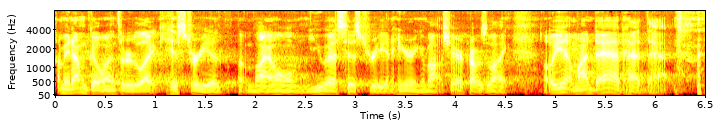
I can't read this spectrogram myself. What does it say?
I mean, I'm going through like history of my own U.S. history and hearing about sharecroppers. like, oh yeah, my dad had that.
